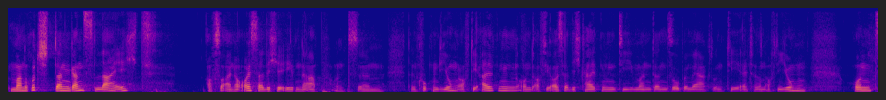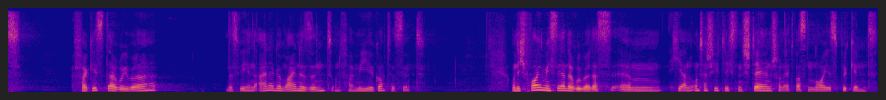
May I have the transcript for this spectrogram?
man rutscht dann ganz leicht auf so eine äußerliche Ebene ab. Und ähm, dann gucken die Jungen auf die Alten und auf die Äußerlichkeiten, die man dann so bemerkt, und die Älteren auf die Jungen. Und vergisst darüber, dass wir in einer Gemeinde sind und Familie Gottes sind. Und ich freue mich sehr darüber, dass ähm, hier an unterschiedlichsten Stellen schon etwas Neues beginnt.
